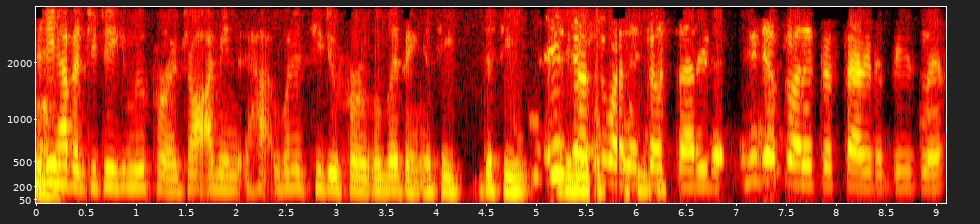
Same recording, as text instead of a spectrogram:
Did he Um, have a? Did he move for a job? I mean, how, what does he do for a living? Is he? Does he? He does just go- wanted to start it. He just wanted to start a business.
